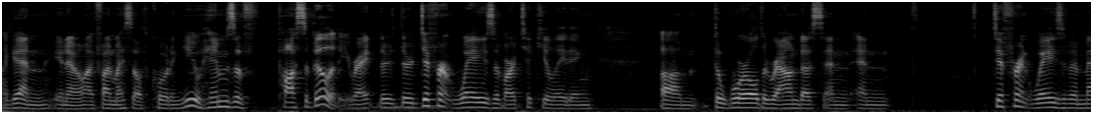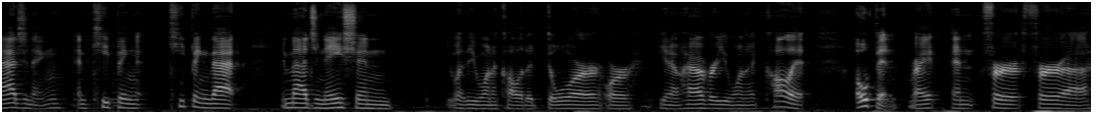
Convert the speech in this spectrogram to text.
again you know i find myself quoting you hymns of possibility, right? There, there are different ways of articulating um, the world around us and, and different ways of imagining and keeping keeping that imagination, whether you want to call it a door or you know however you want to call it, open, right? And for for uh,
